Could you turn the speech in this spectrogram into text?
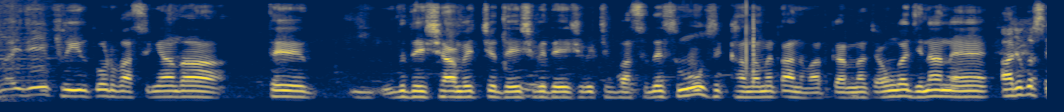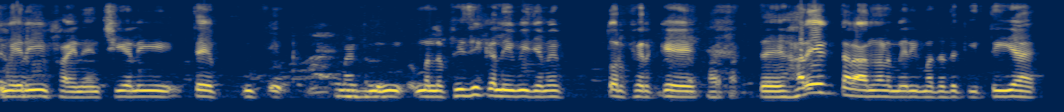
ਬਾਈ ਜੀ ਫਰੀਦਕੋਟ ਵਾਸੀਆਂ ਦਾ ਤੇ ਵਿਦੇਸ਼ਾਂ ਵਿੱਚ ਦੇਸ਼ ਵਿਦੇਸ਼ ਵਿੱਚ ਵਸਦੇ ਸਮੂਹ ਸਿੱਖਾਂ ਦਾ ਮੈਂ ਧੰਨਵਾਦ ਕਰਨਾ ਚਾਹੂੰਗਾ ਜਿਨ੍ਹਾਂ ਨੇ ਮੇਰੀ ਫਾਈਨੈਂਸ਼ੀਅਲੀ ਤੇ ਮਤਲਬ ਫਿਜ਼ੀਕਲੀ ਵੀ ਜਿਵੇਂ ਤੁਰ ਫਿਰ ਕੇ ਤੇ ਹਰੇਕ ਤਰ੍ਹਾਂ ਨਾਲ ਮੇਰੀ ਮਦਦ ਕੀਤੀ ਹੈ।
